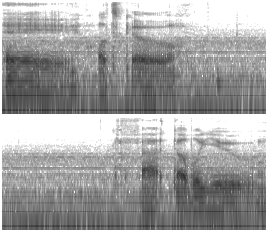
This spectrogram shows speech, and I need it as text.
Hey, let's go. Fat W.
